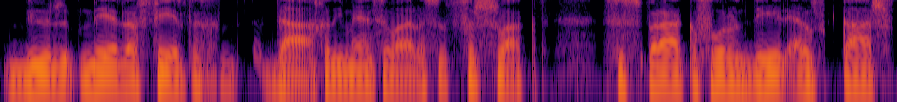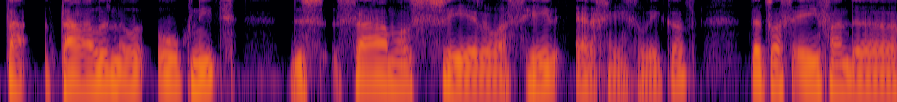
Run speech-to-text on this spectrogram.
duurde meer dan 40 dagen. Die mensen waren verzwakt. Ze spraken voor een deel elkaars ta talen ook niet. Dus samensferen was heel erg ingewikkeld dat was een van de.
